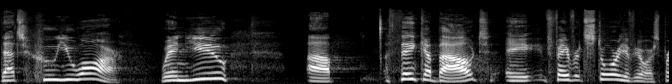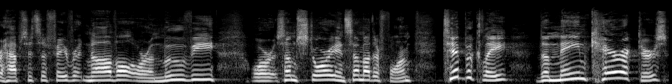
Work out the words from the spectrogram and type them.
that's who you are. When you uh, think about a favorite story of yours. Perhaps it's a favorite novel or a movie or some story in some other form. Typically, the main characters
